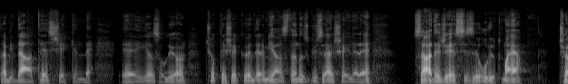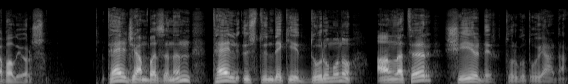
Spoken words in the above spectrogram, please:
Tabii daha test şeklinde e, yazılıyor. Çok teşekkür ederim yazdığınız güzel şeylere. Sadece sizi uyutmaya çabalıyoruz. Tel cambazının tel üstündeki durumunu anlatır şiirdir Turgut Uyar'dan.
